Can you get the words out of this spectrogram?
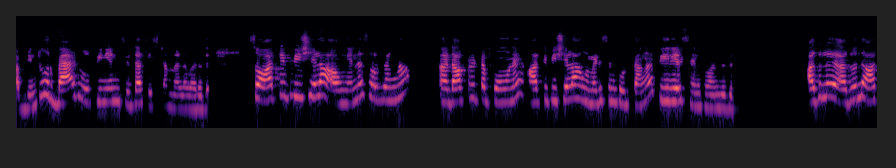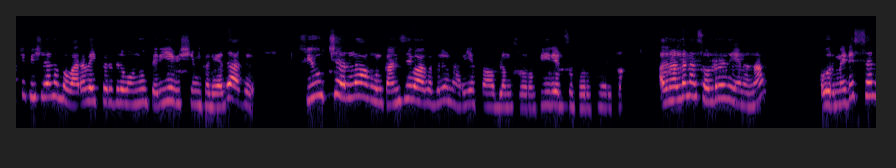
அப்படின்ட்டு ஒரு பேட் ஒப்பீனியன் சித்தா சிஸ்டம் மேல வருது. ஸோ ஆர்டிபிஷியலா அவங்க என்ன சொல்றாங்கன்னா டாக்டர்கிட்ட போனேன். ஆர்டிபிஷியலா அவங்க மெடிசன் கொடுத்தாங்க. பீரியட்ஸ் எனக்கு வந்தது. அதுல அது வந்து ஆர்டிபிஷியலா நம்ம வர வைக்கிறதுல ஒன்றும் பெரிய விஷயம் கிடையாது. அது ஃபியூச்சர்ல அவங்களுக்கு கன்சீவ் ஆகுறதுல நிறைய ப்ராப்ளம்ஸ் வரும் பீரியட்ஸை பொறுத்த வரைக்கும். அதனாலதான் நான் சொல்றது என்னன்னா ஒரு மெடிசன்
